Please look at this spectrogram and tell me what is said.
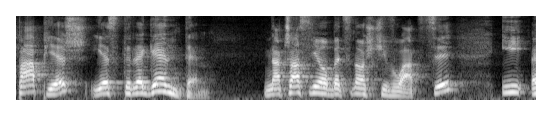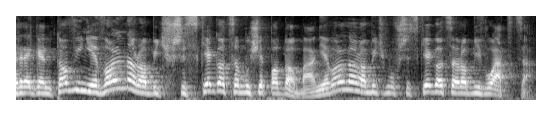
papież jest regentem na czas nieobecności władcy i regentowi nie wolno robić wszystkiego, co mu się podoba, nie wolno robić mu wszystkiego, co robi władca.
